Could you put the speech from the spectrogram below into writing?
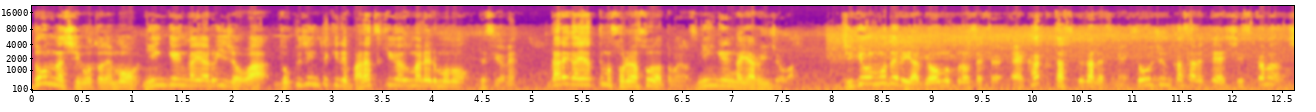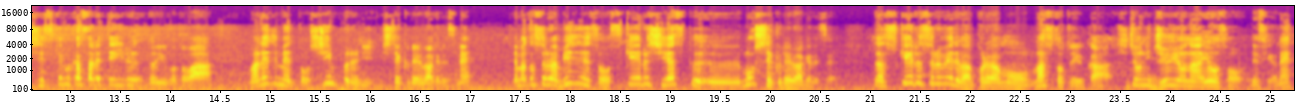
どんな仕事でも人間がやる以上は、俗人的でばらつきが生まれるものですよね。誰がやってもそれはそうだと思います。人間がやる以上は。事業モデルや業務プロセス、え各タスクがですね、標準化されてシステムシステム化されているということは、マネジメントをシンプルにしてくれるわけですね。で、またそれはビジネスをスケールしやすくもしてくれるわけです。だスケールする上ではこれはもうマストというか非常に重要な要素ですよね。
